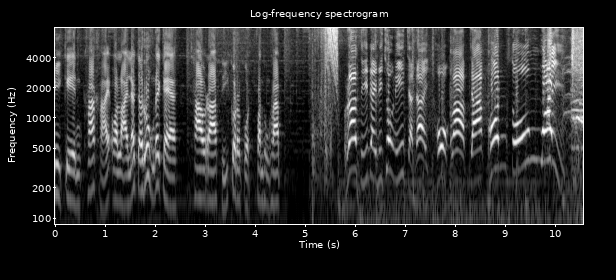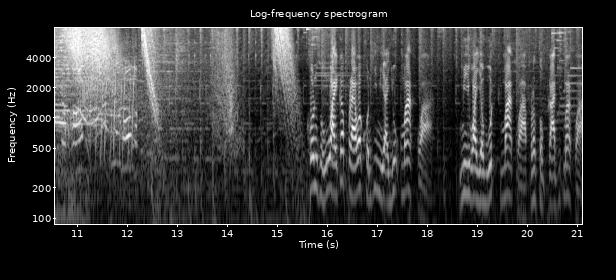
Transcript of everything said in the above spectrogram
มีเกณฑ์ค้าขายออนไลน์ แล้วจะรุ่งได้แก่ ชาวราศีกรกฎฟันธงครับ ราศีใดในช่วงนี้จะได้โชคลาภจากคนสูงวัยคนสูงวัยก็แปลว่าคนที่มีอายุมากกว่า มีวัยวุฒิมากกว่า ประสบการณ์ที่มากกว่า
